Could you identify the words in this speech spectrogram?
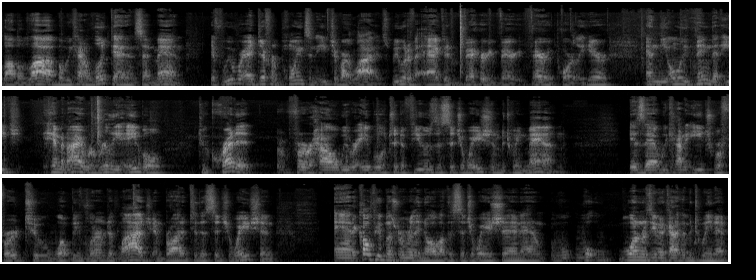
blah, blah, blah. But we kind of looked at it and said, man, if we were at different points in each of our lives, we would have acted very, very, very poorly here. And the only thing that each, him and I, were really able to credit for how we were able to diffuse the situation between man is that we kind of each referred to what we've learned at Lodge and brought it to the situation. And a couple people in this room really know about the situation, and w- w- one was even kind of in between it.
